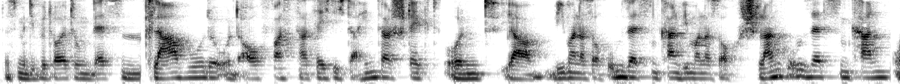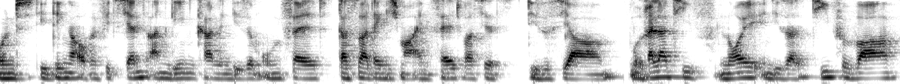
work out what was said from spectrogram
dass mir die Bedeutung dessen klar wurde und auch was tatsächlich dahinter steckt und ja, wie man das auch umsetzen kann, wie man das auch schlank umsetzen kann und die Dinge auch effizient angehen kann in diesem Umfeld. Das war, denke ich mal, ein Feld, was jetzt dieses Jahr relativ neu in dieser Tiefe war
